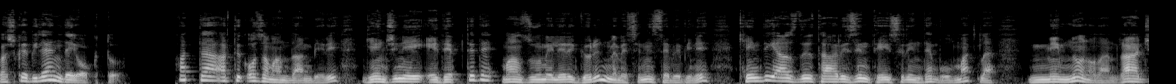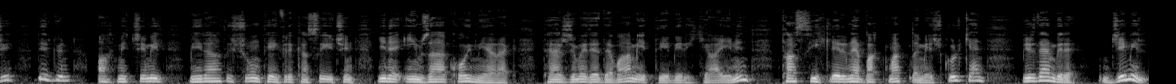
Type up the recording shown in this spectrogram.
başka bilen de yoktu. Hatta artık o zamandan beri Gencine'yi edepte de manzumeleri görünmemesinin sebebini kendi yazdığı tarizin tesirinde bulmakla memnun olan Raci bir gün Ahmet Cemil Mirat-ı Şun tefrikası için yine imza koymayarak tercümede devam ettiği bir hikayenin tasihlerine bakmakla meşgulken birdenbire Cemil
